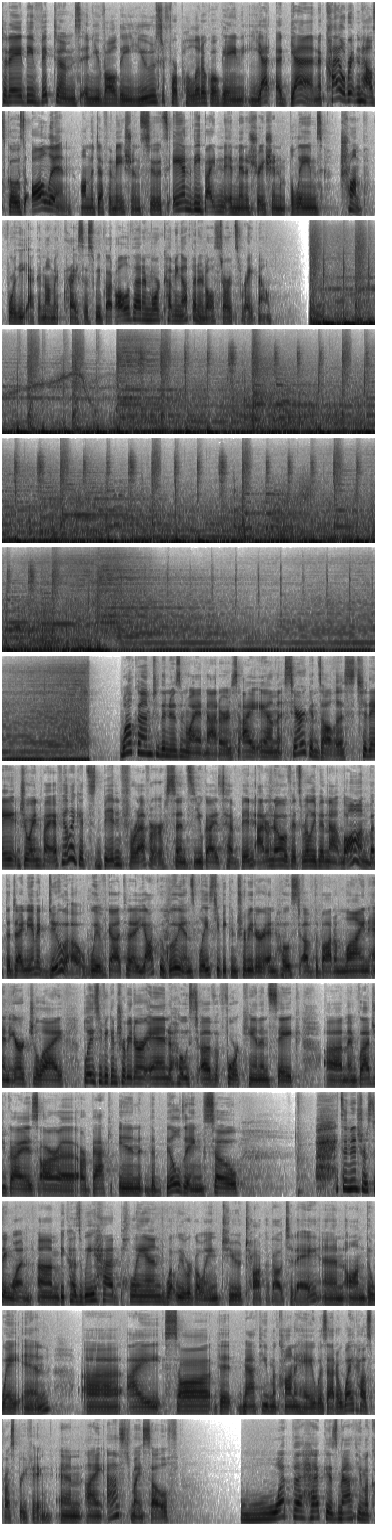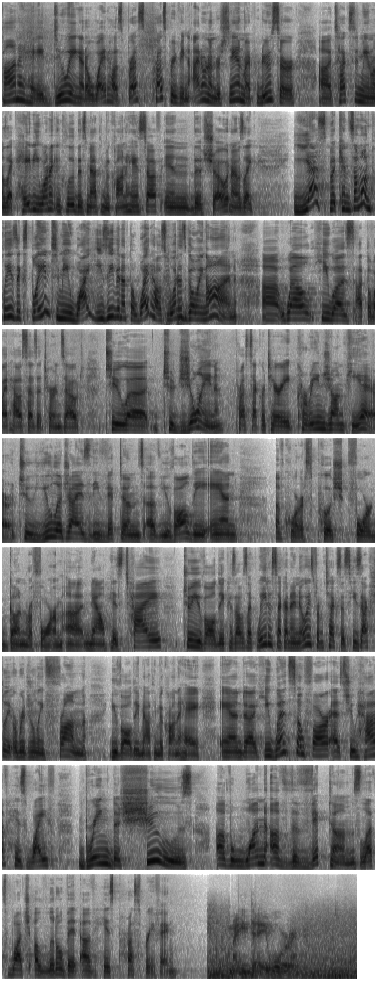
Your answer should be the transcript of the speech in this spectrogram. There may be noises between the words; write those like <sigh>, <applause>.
Today, the victims in Uvalde used for political gain yet again. Kyle Rittenhouse goes all in on the defamation suits, and the Biden administration blames Trump for the economic crisis. We've got all of that and more coming up, and it all starts right now. Welcome to the news and why it matters. I am Sarah Gonzalez. today joined by, I feel like it's been forever since you guys have been, I don't know if it's really been that long, but the dynamic duo. We've got uh, Jaco Booyens, Blaze TV contributor and host of The Bottom Line, and Eric July, Blaze TV contributor and host of For Canon's Sake. Um, I'm glad you guys are, uh, are back in the building. So, it's an interesting one um, because we had planned what we were going to talk about today, and on the way in, uh, I saw that Matthew McConaughey was at a White House press briefing, and I asked myself, what the heck is Matthew McConaughey doing at a White House press, press briefing? I don't understand. My producer uh, texted me and was like, hey, do you want to include this Matthew McConaughey stuff in the show? And I was like, Yes, but can someone please explain to me why he's even at the White House? What is going on? Uh, well, he was at the White House, as it turns out, to uh, to join Press Secretary Karine Jean-Pierre to eulogize the victims of Uvalde and, of course, push for gun reform. Uh, now, his tie to Uvalde because I was like, wait a second, I know he's from Texas. He's actually originally from Uvalde, Matthew McConaughey. And uh, he went so far as to have his wife bring the shoes of one of the victims. Let's watch a little bit of his press briefing. Maite wore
